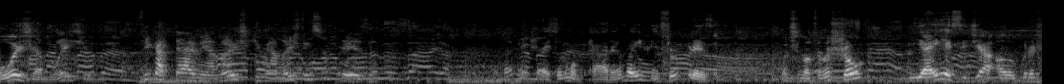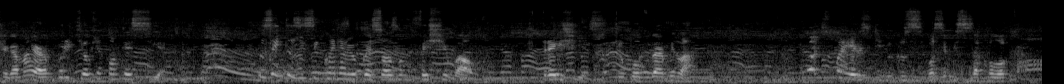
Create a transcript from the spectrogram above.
hoje à noite, fica até a meia-noite que meia-noite tem surpresa. Exatamente. Aí todo mundo, caramba, aí tem surpresa. Continua tendo show. E aí esse dia a loucura chega maior. Porque o que acontecia? 250 mil pessoas num festival de três dias, que o povo dorme lá. Quantos banheiros químicos você precisa colocar?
